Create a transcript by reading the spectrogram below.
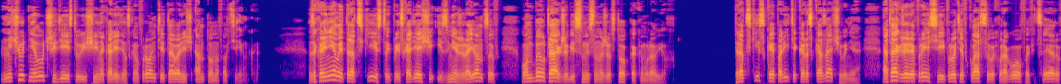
Ничуть не лучше действующий на Калединском фронте товарищ Антонов Овсеенко. Закоренелый троцкист и происходящий из межрайонцев, он был так же бессмысленно жесток, как и Муравьев. Троцкистская политика расказачивания, а также репрессии против классовых врагов, офицеров,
